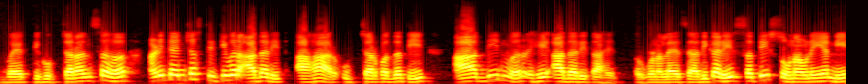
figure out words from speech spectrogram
वैयक्तिक उपचारांसह आणि त्यांच्या स्थितीवर आधारित आहार उपचार पद्धती आदींवर हे आधारित आहेत. रुग्णालयाचे अधिकारी सतीश सोनावणे यांनी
